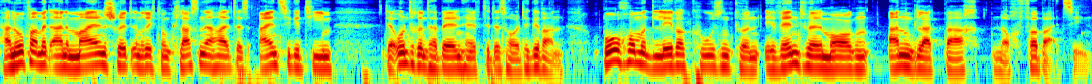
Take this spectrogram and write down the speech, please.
Hannover mit einem Meilenschritt in Richtung Klassenerhalt, das einzige Team der unteren Tabellenhälfte, das heute gewann. Bochum und Leverkusen können eventuell morgen an Gladbach noch vorbeiziehen.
